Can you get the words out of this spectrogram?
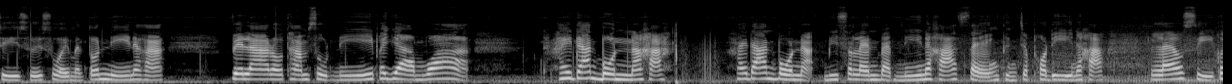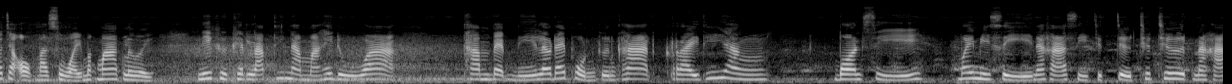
สีสวยๆเหมือนต้นนี้นะคะ เวลาเราทำสูตรนี้พยายามว่า ให้ด้านบนนะคะ ให้ด้านบนอะมีสแลนแบบนี้นะคะ แสงถึงจะพอดีนะคะ แล้วสีก็จะออกมาสวยมากๆเลย นี่คือเคล็ดลับที่นำมาให้ดูว่าทำแบบนี้แล้วได้ผลเกินคาด ใครที่ยังบอลสีไม่มีสีนะคะ สีจืดๆชืดๆนะคะ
